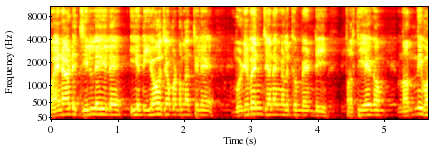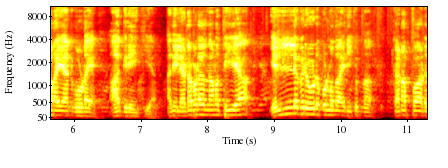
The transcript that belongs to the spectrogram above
വയനാട് ജില്ലയിലെ ഈ നിയോജകമണ്ഡലത്തിലെ മുഴുവൻ ജനങ്ങൾക്കും വേണ്ടി പ്രത്യേകം നന്ദി പറയാൻ കൂടെ ആഗ്രഹിക്കുക. അതിൽ ഇടപെടൽ നടത്തിയ എല്ലാവരോടുമുള്ളതായിരിക്കുന്ന കടപ്പാട്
